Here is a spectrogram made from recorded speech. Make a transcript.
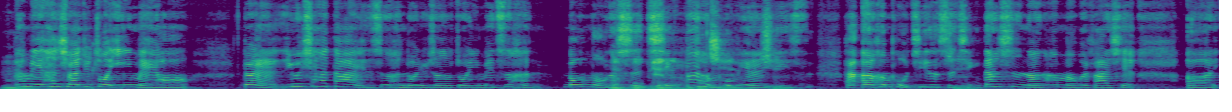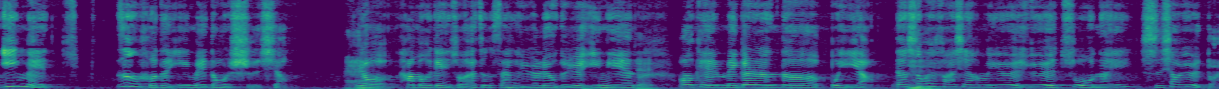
嗯，她们也很喜欢去做医美哦。对，因为现在大家也是很多女生都做医美，是很 normal 的事情，对，很普遍的意思，很呃很普及的事情。但是呢，他们会发现，呃，医美任何的医美都有时效。有，他们会跟你说，哎，这个三个月、六个月、一年，对，OK，每个人的不一样，但是会发现他们越越做呢，哎，时效越短，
